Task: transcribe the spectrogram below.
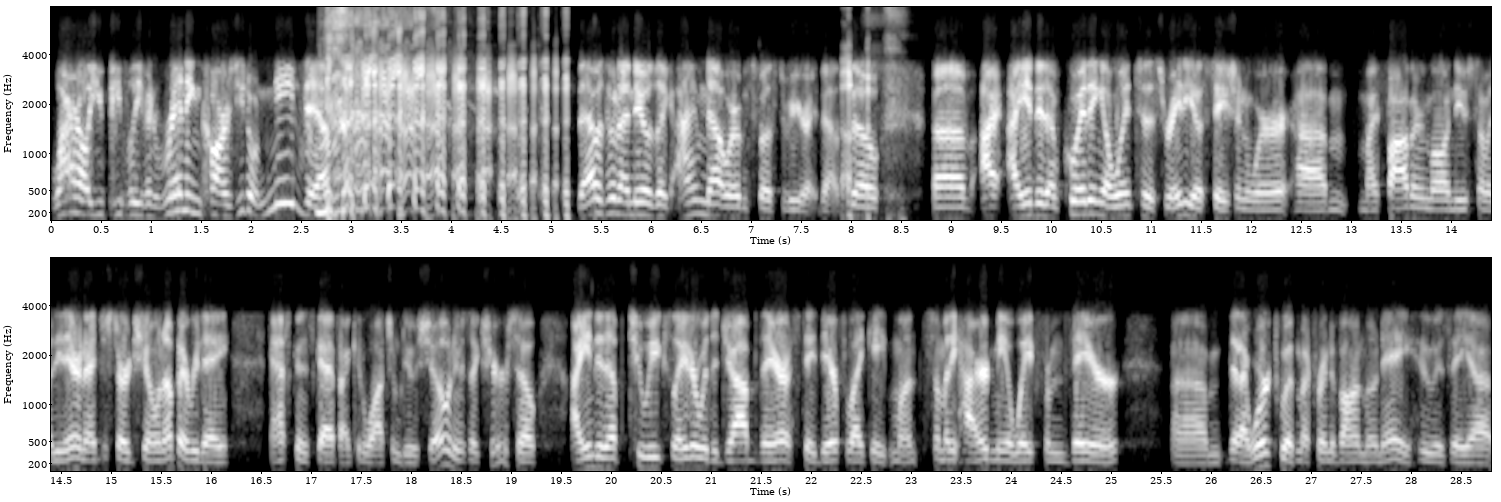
why are all you people even renting cars? You don't need them. that was when I knew I was like, I'm not where I'm supposed to be right now. So. Um, I, I ended up quitting. I went to this radio station where um, my father-in-law knew somebody there, and I just started showing up every day asking this guy if I could watch him do a show, and he was like, "Sure." So I ended up two weeks later with a job there. I stayed there for like eight months. Somebody hired me away from there um, that I worked with, my friend Yvonne Monet, who is a, uh,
